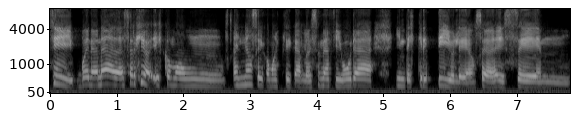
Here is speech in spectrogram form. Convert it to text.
Sí, bueno, nada, Sergio es como un, no sé cómo explicarlo, es una figura indescriptible, o sea, es em,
